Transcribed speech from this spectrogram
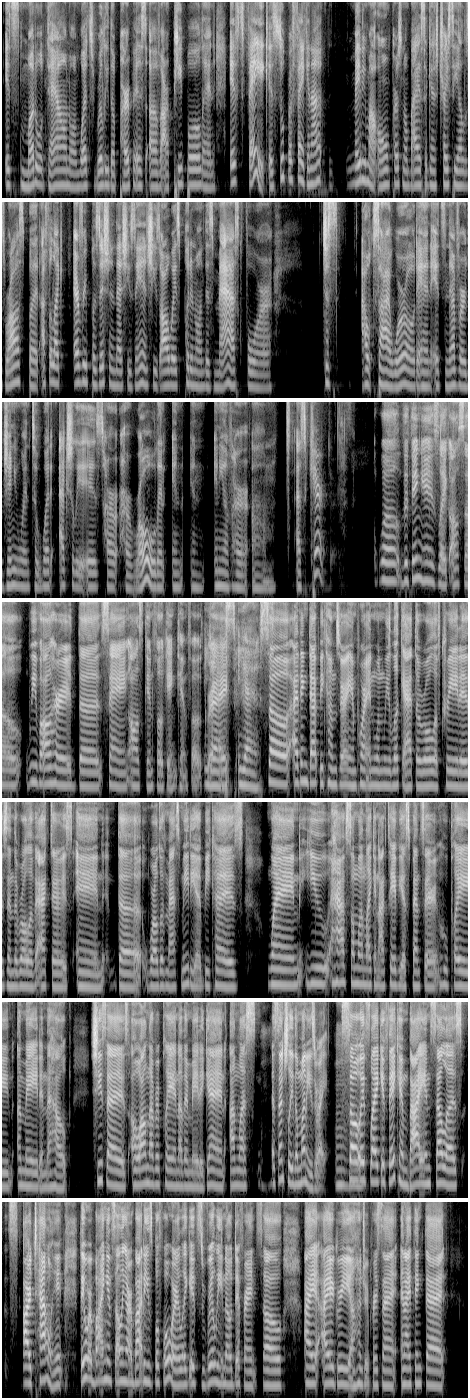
it's muddled down on what's really the purpose of our people and it's fake. It's super fake. And I maybe my own personal bias against Tracee Ellis Ross, but I feel like every position that she's in, she's always putting on this mask for just outside world and it's never genuine to what actually is her her role in in in any of her um as a character well, the thing is, like, also, we've all heard the saying, all skin folk ain't kinfolk, right? Yes. yes. So I think that becomes very important when we look at the role of creatives and the role of actors in the world of mass media, because when you have someone like an Octavia Spencer who played a maid in The Help, she says, Oh, I'll never play another maid again unless essentially the money's right. Mm-hmm. So it's like if they can buy and sell us our talent. They were buying and selling our bodies before. Like it's really no different. So I I agree 100% and I think that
